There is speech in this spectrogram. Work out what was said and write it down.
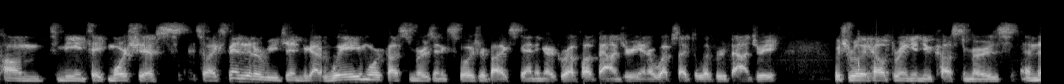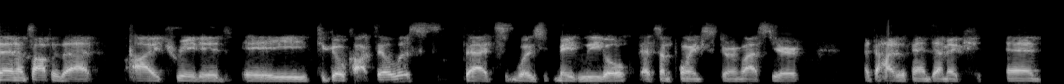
come to me and take more shifts. So I expanded our region. We got way more customers and exposure by expanding our Grubhub boundary and our website delivery boundary, which really helped bring in new customers. And then on top of that, I created a to go cocktail list that was made legal at some point during last year at the height of the pandemic. And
